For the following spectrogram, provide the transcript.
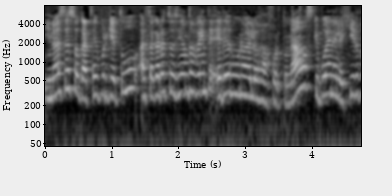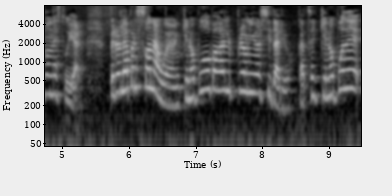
Y no es eso, ¿cachai? Porque tú, al sacar 820, eres uno de los afortunados que pueden elegir dónde estudiar. Pero la persona, weón, que no pudo pagar el preuniversitario, ¿cachai? Que no puede,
